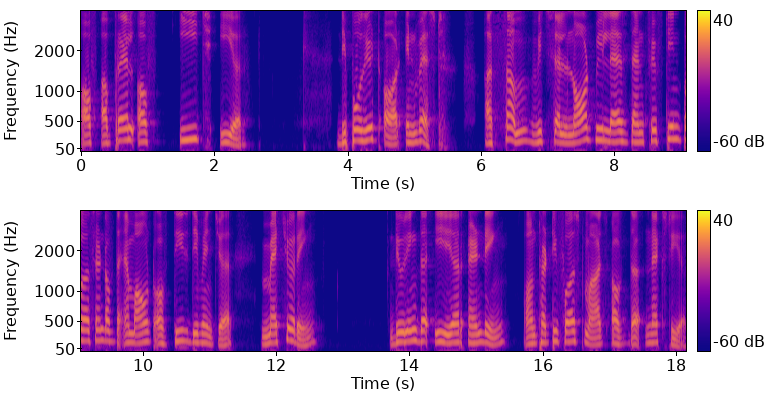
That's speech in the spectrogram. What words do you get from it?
of April of each year. Deposit or invest a sum which shall not be less than 15% of the amount of these debenture maturing during the year ending on 31st March of the next year.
